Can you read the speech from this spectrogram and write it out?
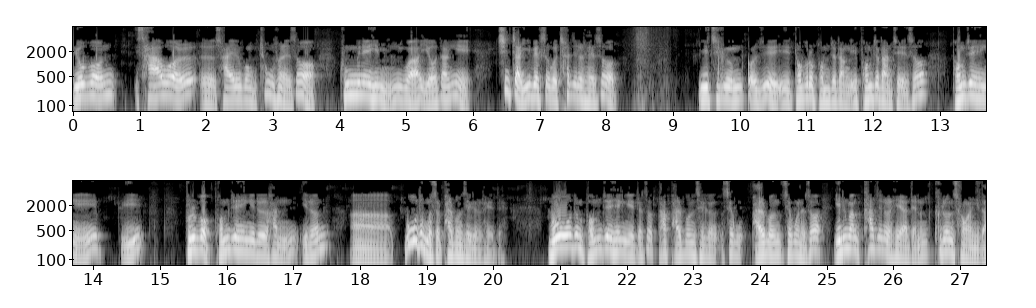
요번 4월 4.10 총선에서 국민의힘과 여당이 진짜 200석을 차지를 해서 이 지금까지 이 더불어 범죄당 이 범죄 단체에서 범죄 행위 이 불법 범죄 행위를 한 이런 아 모든 것을 발본색을 해야 돼. 모든 범죄 행위에 대해서 다 발본색원해서 일망타진을 해야 되는 그런 상황이다.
